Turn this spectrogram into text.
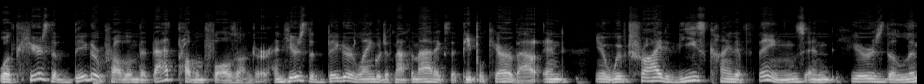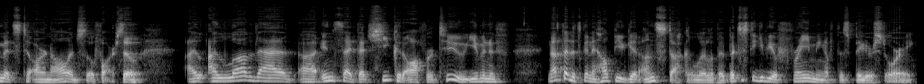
well, here's the bigger problem that that problem falls under. And here's the bigger language of mathematics that people care about. And, you know, we've tried these kind of things and here's the limits to our knowledge so far. So I, I love that uh, insight that she could offer too, even if, not that it's going to help you get unstuck a little bit, but just to give you a framing of this bigger story.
